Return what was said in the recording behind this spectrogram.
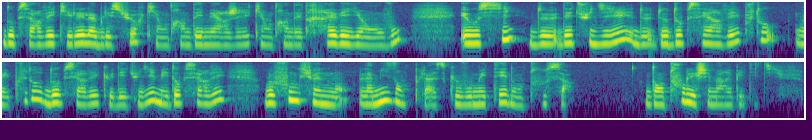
d'observer quelle est la blessure qui est en train d'émerger, qui est en train d'être réveillée en vous, et aussi d'étudier, de, d'observer, plutôt, oui, plutôt d'observer que d'étudier, mais d'observer le fonctionnement, la mise en place que vous mettez dans tout ça, dans tous les schémas répétitifs.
